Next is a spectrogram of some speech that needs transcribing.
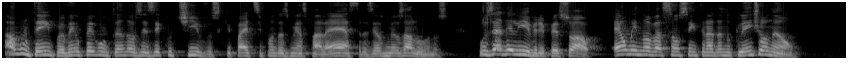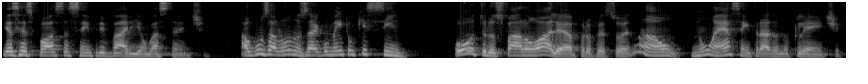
Há algum tempo eu venho perguntando aos executivos que participam das minhas palestras e aos meus alunos: o Zé Delivery, pessoal, é uma inovação centrada no cliente ou não? E as respostas sempre variam bastante. Alguns alunos argumentam que sim, Outros falam: olha, professor, não, não é centrado no cliente.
